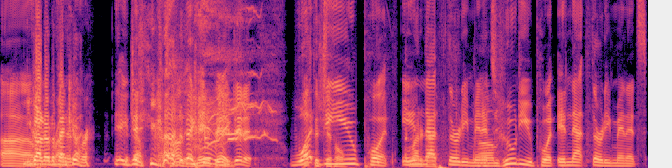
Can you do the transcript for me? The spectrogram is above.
Um, you got out of Vancouver. Yeah, you did. You got out of Vancouver. You did it. What do you put in that 30 minutes? Um, Who do you put in that 30 minutes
